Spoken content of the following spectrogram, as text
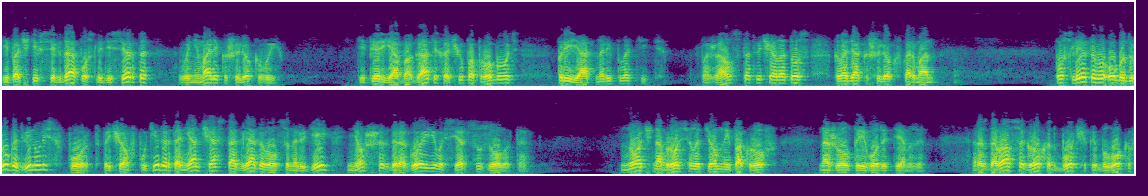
и почти всегда после десерта вынимали кошелек вы. Теперь я богат и хочу попробовать, приятно ли платить. «Пожалуйста», — отвечал Атос, кладя кошелек в карман. После этого оба друга двинулись в порт, причем в пути Д'Артаньян часто оглядывался на людей, несших дорогое его сердцу золото. Ночь набросила темный покров на желтые воды Темзы. Раздавался грохот бочек и блоков,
